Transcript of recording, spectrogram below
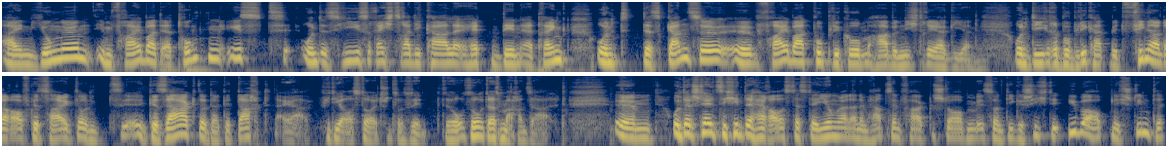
ein Junge im Freibad ertrunken ist und es hieß, Rechtsradikale hätten den ertränkt und das ganze äh, Freibadpublikum habe nicht reagiert. Und die Republik hat mit Finger darauf gezeigt und äh, gesagt oder gedacht, naja, wie die Ostdeutschen so sind. So, so das machen sie halt. Ähm, und dann stellt sich hinterher heraus, dass der Junge an einem Herzinfarkt gestorben ist und die Geschichte überhaupt nicht stimmte.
